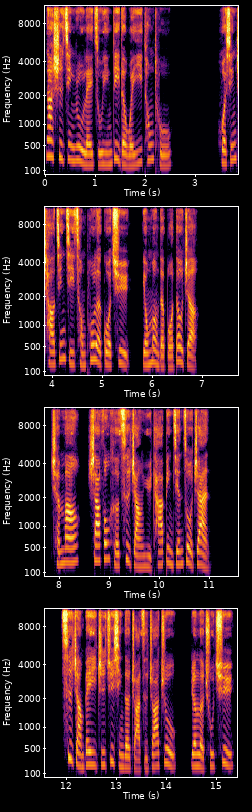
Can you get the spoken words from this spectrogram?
那是进入雷族营地的唯一通途。火星朝荆棘丛扑了过去，勇猛地搏斗着。陈毛、沙风和次长与他并肩作战。次长被一只巨型的爪子抓住，扔了出去，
